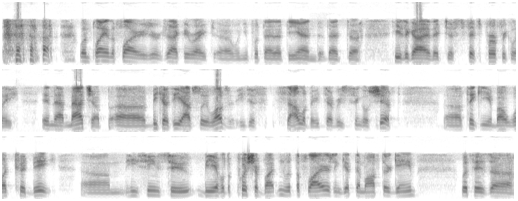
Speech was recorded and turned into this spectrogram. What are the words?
when playing the Flyers, you're exactly right. Uh, when you put that at the end, that uh, he's a guy that just fits perfectly in that matchup uh, because he absolutely loves it. He just salivates every single shift, uh, thinking about what could be. Um, he seems to be able to push a button with the Flyers and get them off their game with his uh,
